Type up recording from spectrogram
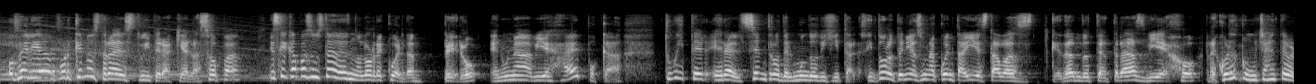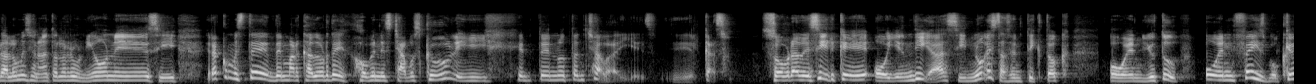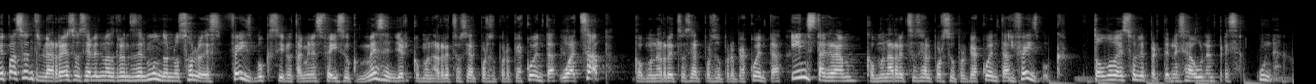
Ofelia, ¿por qué nos traes Twitter aquí a la sopa? Es que capaz ustedes no lo recuerdan, pero en una vieja época, Twitter era el centro del mundo digital. Si tú no tenías una cuenta ahí, estabas quedándote atrás, viejo. Recuerdo que mucha gente verdad lo mencionaba en todas las reuniones y era como este demarcador de jóvenes chavos cool y gente no tan chava. Y es el caso. Sobra decir que hoy en día, si no estás en TikTok, o en YouTube o en Facebook. ¿Qué de paso entre las redes sociales más grandes del mundo no solo es Facebook, sino también es Facebook Messenger como una red social por su propia cuenta, WhatsApp como una red social por su propia cuenta, Instagram como una red social por su propia cuenta y Facebook. Todo eso le pertenece a una empresa, una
